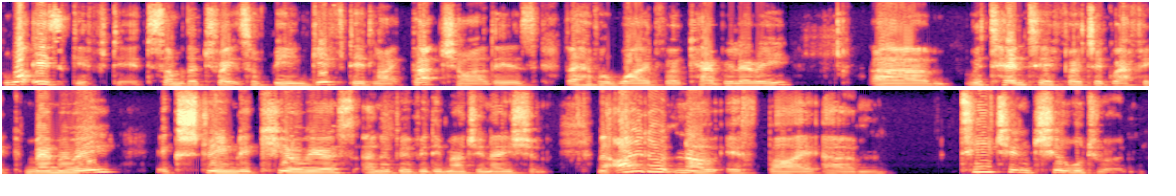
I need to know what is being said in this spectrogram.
what is gifted? Some of the traits of being gifted, like that child is, they have a wide vocabulary, um, retentive photographic memory, extremely curious, and a vivid imagination. Now, I don't know if by um, teaching children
